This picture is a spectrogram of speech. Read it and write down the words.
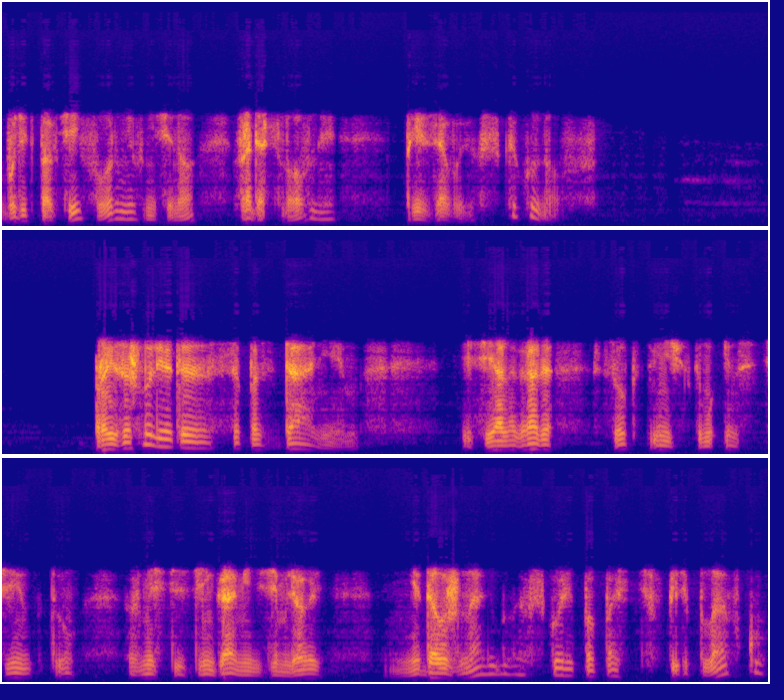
будет по всей форме внесено в родословные призовых скакунов. Произошло ли это с опозданием, и сия награда собственническому инстинкту вместе с деньгами и землей не должна ли была вскоре попасть в переплавку,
